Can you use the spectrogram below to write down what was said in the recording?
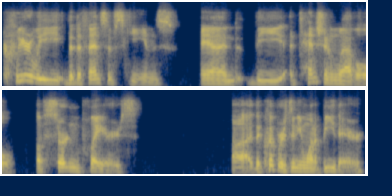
Clearly, the defensive schemes and the attention level of certain players, uh, the Clippers didn't even want to be there.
